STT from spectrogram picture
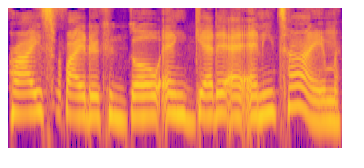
prize fighter could go and get it at any time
